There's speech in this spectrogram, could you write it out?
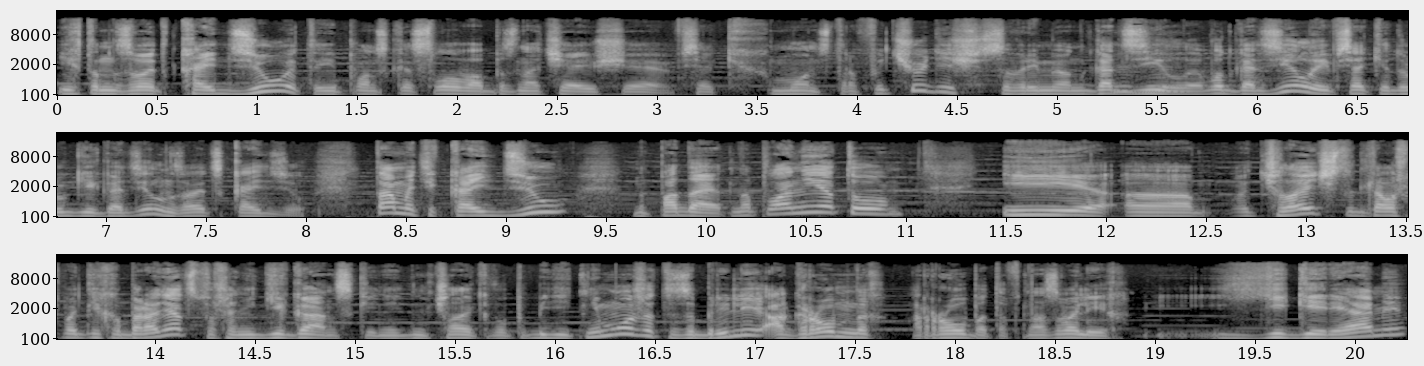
Их там называют кайдзю, это японское слово, обозначающее всяких монстров и чудищ со времен Годзиллы. Вот Годзилла и всякие другие Годзиллы называются кайдзю. Там эти кайдзю нападают на планету, и э, человечество для того, чтобы от них обороняться, потому что они гигантские, ни один человек его победить не может, изобрели огромных роботов, назвали их егерями.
